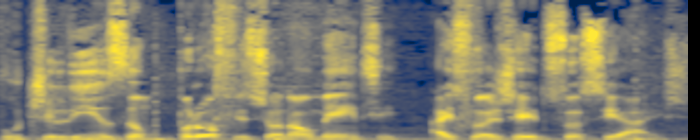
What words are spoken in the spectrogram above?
utilizam profissionalmente as suas redes sociais.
